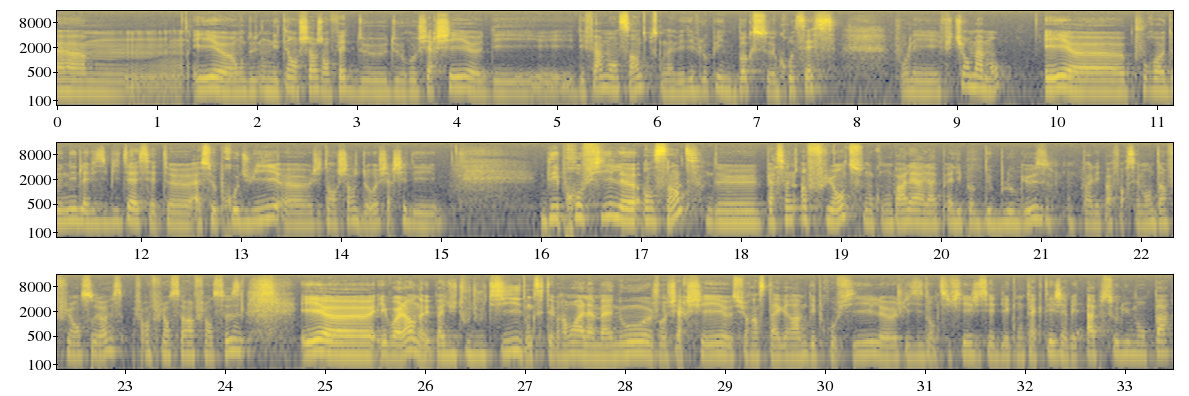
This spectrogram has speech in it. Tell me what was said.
on, était en charge en fait de, rechercher des, des, femmes enceintes parce qu'on avait développé une box grossesse pour les futures mamans. Et euh, pour donner de la visibilité à, cette, euh, à ce produit, euh, j'étais en charge de rechercher des, des profils enceintes de personnes influentes. Donc on parlait à l'époque de blogueuses, on ne parlait pas forcément d'influenceurs, influenceurs, influenceuses. Et, et voilà, on n'avait pas du tout d'outils, donc c'était vraiment à la mano. Je recherchais sur Instagram des profils, je les identifiais, j'essayais de les contacter. J'avais absolument pas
